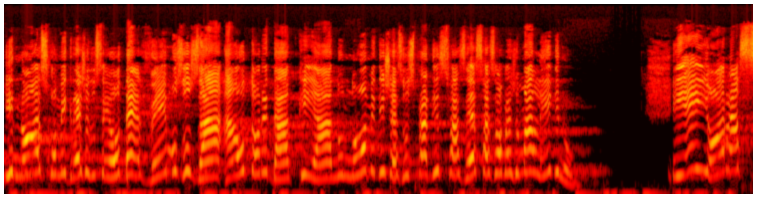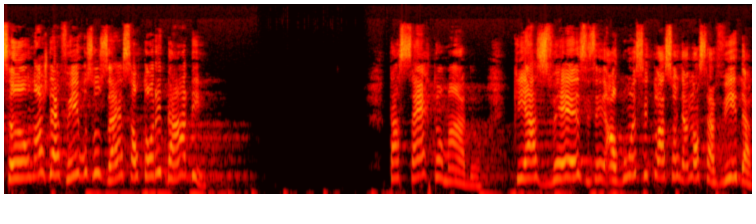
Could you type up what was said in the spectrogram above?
E nós, como igreja do Senhor, devemos usar a autoridade que há no nome de Jesus para desfazer essas obras do maligno. E em oração nós devemos usar essa autoridade. Tá certo, amado? Que às vezes, em algumas situações da nossa vida,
